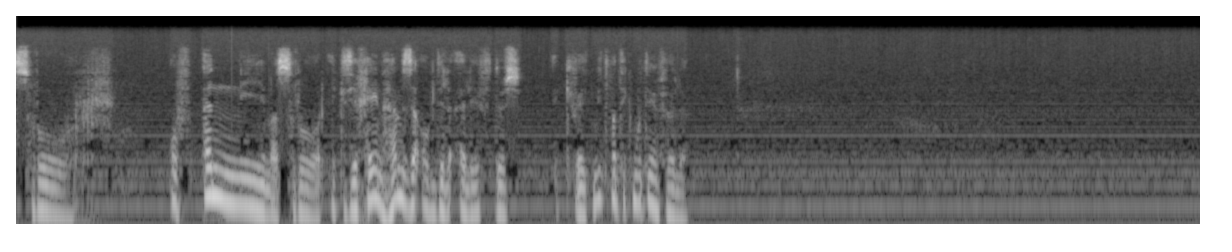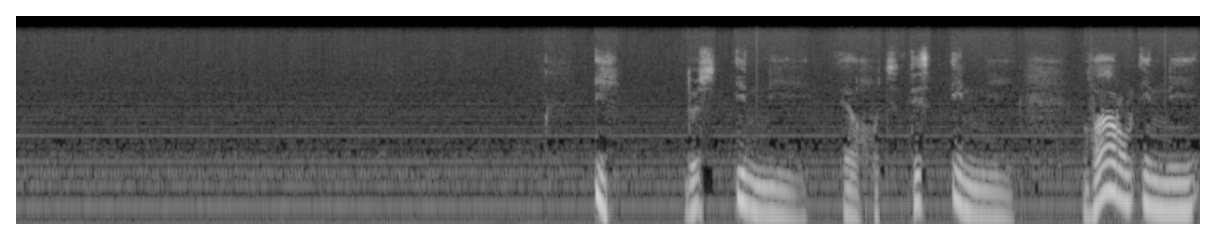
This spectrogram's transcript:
masroor. Of anni masroor. Ik zie geen hamza op de alif, dus ik weet niet wat ik moet invullen. I. Dus inni. Heel goed. Het is inni. Waarom inni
